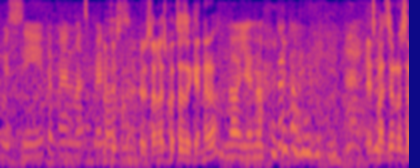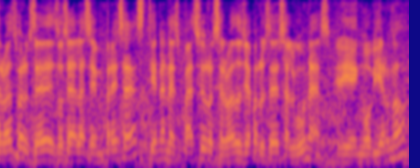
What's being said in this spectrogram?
Pues sí, te ponen más peros. ¿Ustedes saben lo que son las cuotas de género? No, yo no. Espacios reservados para ustedes. O sea, las empresas tienen espacios reservados ya para ustedes algunas. Y en gobierno,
